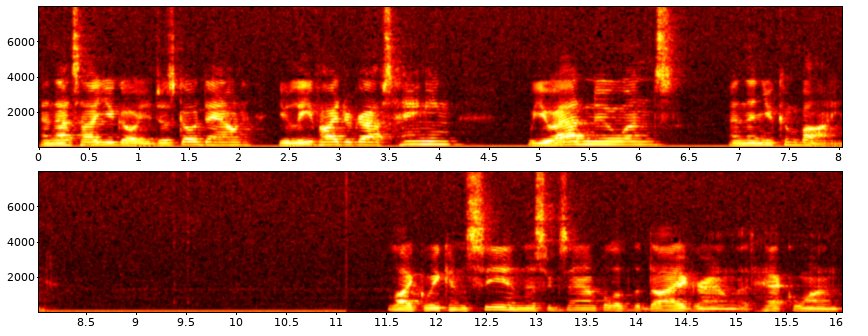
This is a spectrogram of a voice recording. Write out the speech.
And that's how you go. You just go down, you leave hydrographs hanging, you add new ones, and then you combine. Like we can see in this example of the diagram that HEC1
